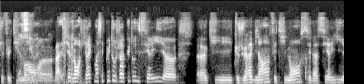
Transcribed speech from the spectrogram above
Merci, effectivement, ouais. euh, bah, je dirais- non, je dirais que moi c'est plutôt, j'aurais plutôt une série euh, euh, qui que je verrais bien. Effectivement, c'est la série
